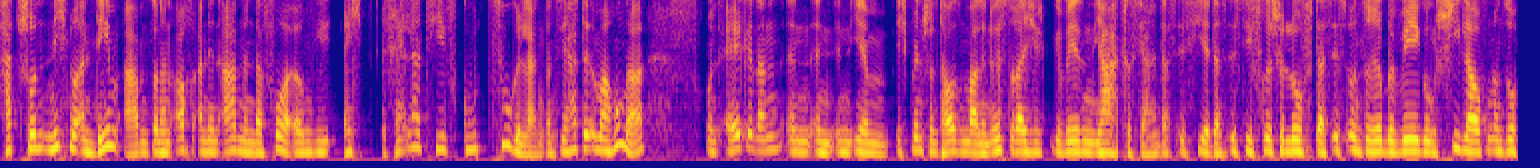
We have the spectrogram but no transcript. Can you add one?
hat schon nicht nur an dem Abend, sondern auch an den Abenden davor irgendwie echt relativ gut zugelangt. Und sie hatte immer Hunger. Und Elke dann in, in, in ihrem, ich bin schon tausendmal in Österreich gewesen, ja, Christiane, das ist hier, das ist die frische Luft, das ist unsere Bewegung, Skilaufen und so,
